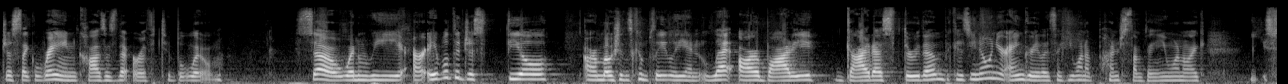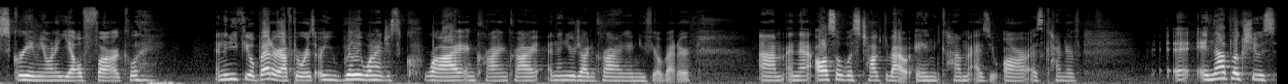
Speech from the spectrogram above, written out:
just like rain causes the earth to bloom. So when we are able to just feel our emotions completely and let our body guide us through them because you know when you're angry it's like you want to punch something you want to like scream you want to yell fuck like and then you feel better afterwards or you really want to just cry and cry and cry and then you're done crying and you feel better um, and that also was talked about in come as you are as kind of in that book she was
